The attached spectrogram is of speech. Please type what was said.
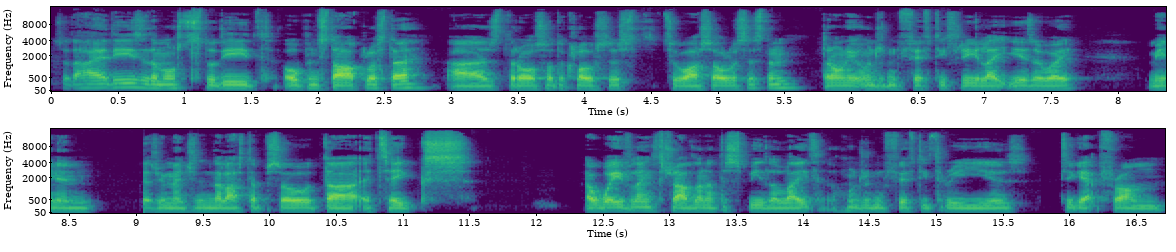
so the Hyades are the most studied open star cluster, as they're also the closest to our solar system. They're only 153 light years away, meaning, as we mentioned in the last episode, that it takes a wavelength traveling at the speed of light, 153 years, to get from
